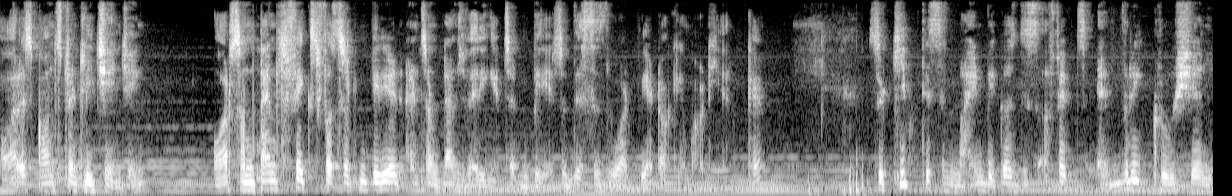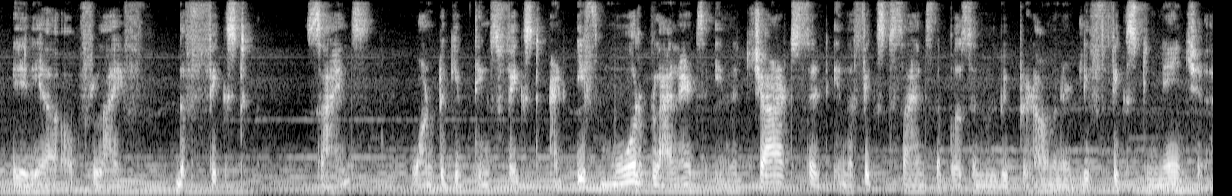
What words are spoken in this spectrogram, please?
or as constantly changing or sometimes fixed for certain period and sometimes varying at certain periods. So this is what we are talking about here. Okay. So keep this in mind because this affects every crucial area of life. The fixed signs want to keep things fixed, and if more planets in the chart sit in the fixed signs, the person will be predominantly fixed in nature.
